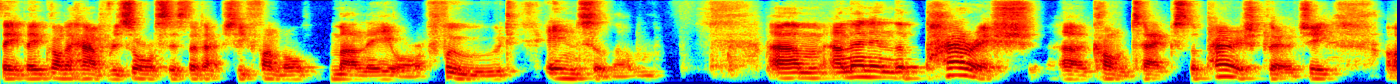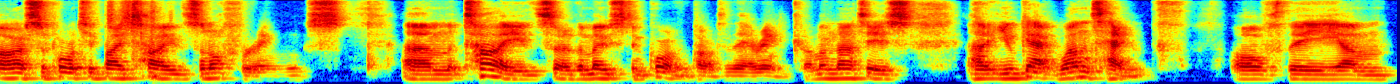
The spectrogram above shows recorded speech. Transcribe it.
they, they've got to have resources that actually funnel money or food into them. Um, and then in the parish uh, context, the parish clergy are supported by tithes and offerings. Um, tithes are the most important part of their income, and that is uh, you get one tenth of the um,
